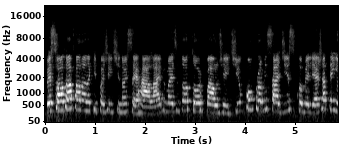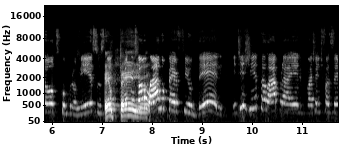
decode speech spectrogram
Pessoal tava falando aqui pra gente não encerrar a live, mas o doutor Paulo Gentil, compromissadíssimo como ele é, já tem outros compromissos. Né? Eu tenho. Eles vão lá no perfil dele e digita lá para ele, pra gente fazer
